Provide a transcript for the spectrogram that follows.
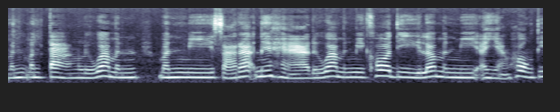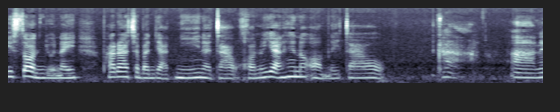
มันมันต่างหรือว่ามันมันมีสาระเนื้อหาหรือว่ามันมีข้อดีแล้วมันมีออย่างห้องที่ซ่อนอยู่ในพระราชบัญญัตินี้นะเจ้าขออนุญาตให้น้องอ๋อมเลยเจ้าค่ะใน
